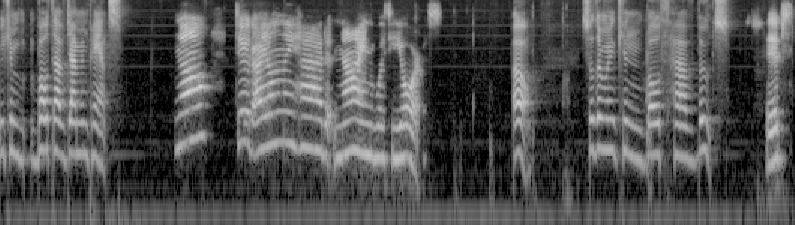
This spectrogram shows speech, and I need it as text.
We can both have diamond pants. No, dude, I only had nine with yours. Oh, so then we can both have boots. Oops.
